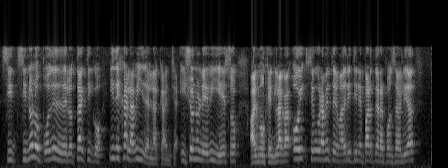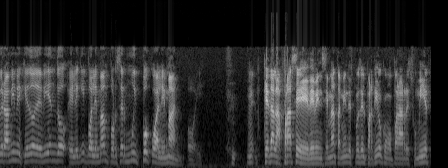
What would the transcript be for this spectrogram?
si no lo podés desde lo táctico y deja la vida en la cancha. Y yo no le vi eso al Mönchengladbach. Hoy seguramente el Madrid tiene parte de responsabilidad, pero a mí me quedó debiendo el equipo alemán por ser muy poco alemán hoy. Queda la frase de Benzema también después del partido como para resumir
